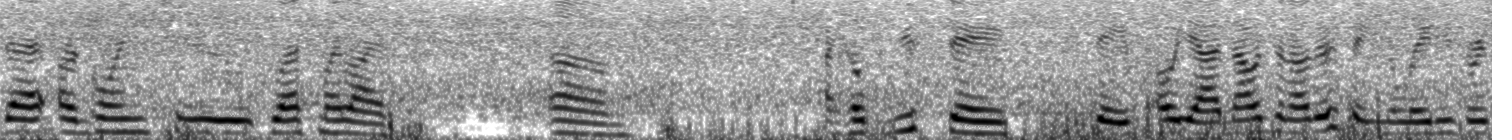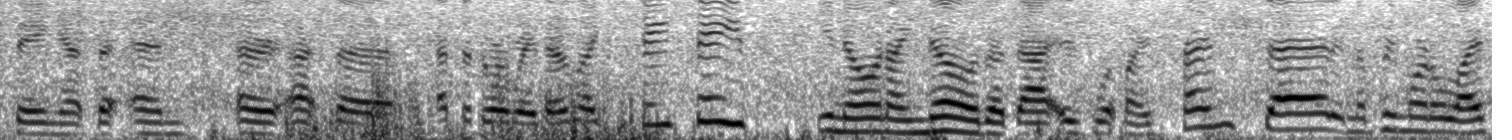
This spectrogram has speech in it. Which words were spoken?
that are going to bless my life. Um, I hope you stay safe. Oh yeah, and that was another thing the ladies were saying at the end or at the at the doorway. They're like, "Stay safe," you know. And I know that that is what my friend said in the premortal life.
